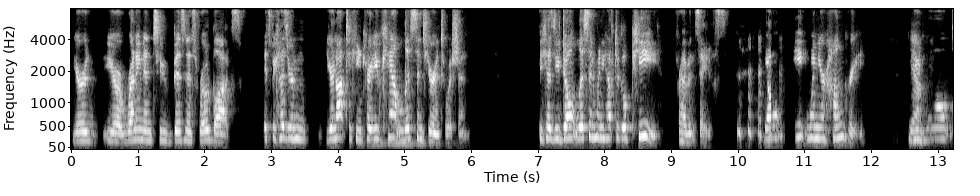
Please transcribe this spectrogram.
You're you're running into business roadblocks. It's because you're you're not taking care. You can't listen to your intuition because you don't listen when you have to go pee for heaven's sakes. Don't eat when you're hungry. Yeah. you don't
